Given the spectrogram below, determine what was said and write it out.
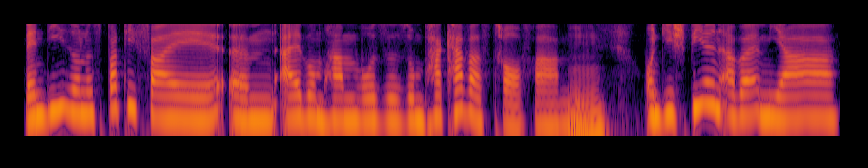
wenn die so eine Spotify-Album haben, wo sie so ein paar Covers drauf haben Mhm. und die spielen aber im Jahr,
